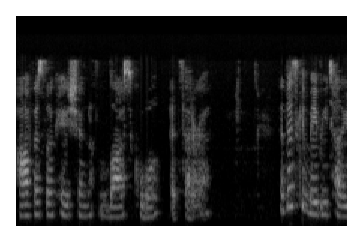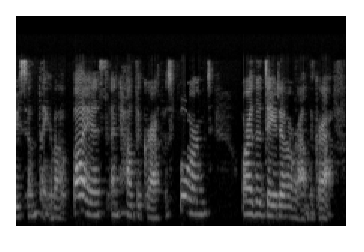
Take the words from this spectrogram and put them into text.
office location, law school, etc. And this can maybe tell you something about bias and how the graph was formed, or the data around the graph.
